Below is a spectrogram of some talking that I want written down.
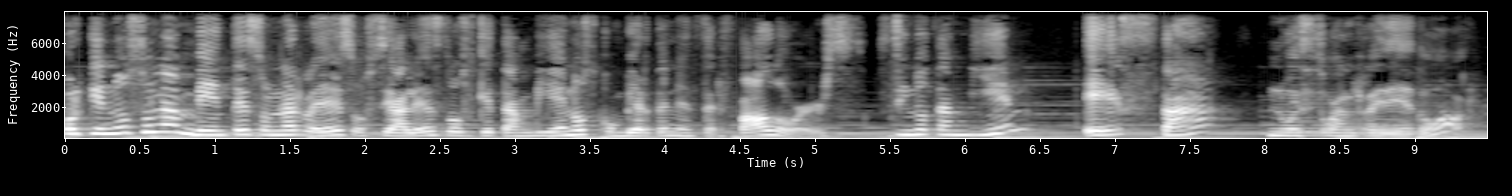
Porque no solamente son las redes sociales los que también nos convierten en ser followers, sino también está nuestro alrededor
